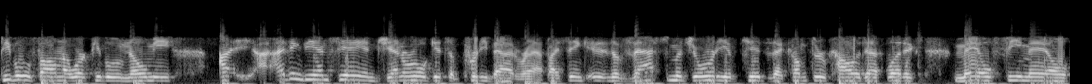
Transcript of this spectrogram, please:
people who follow my work, people who know me, I, I think the NCAA in general gets a pretty bad rap. I think the vast majority of kids that come through college athletics, male, female,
